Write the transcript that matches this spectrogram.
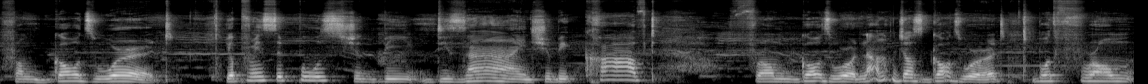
from God's word. Your principles should be designed, should be carved from God's word. Now, not just God's word, but from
